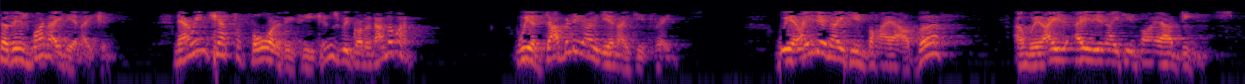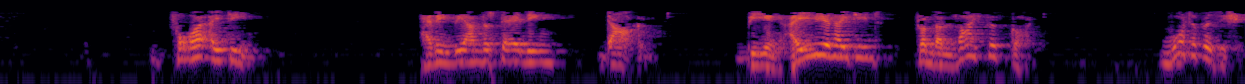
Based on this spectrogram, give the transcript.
So there's one alienation. Now in chapter 4 of Ephesians, we've got another one. We are doubly alienated, friends. We are alienated by our birth, and we're alienated by our deeds. 4.18. Having the understanding darkened, being alienated from the life of God. What a position.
